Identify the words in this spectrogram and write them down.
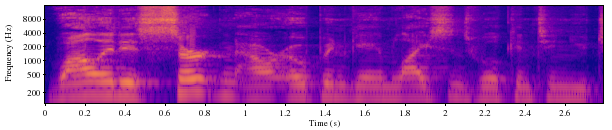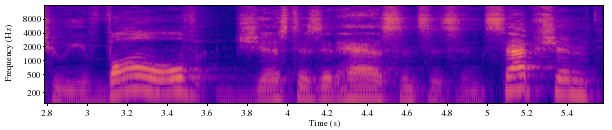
While it is certain our open game license will continue to evolve, just as it has since its inception,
